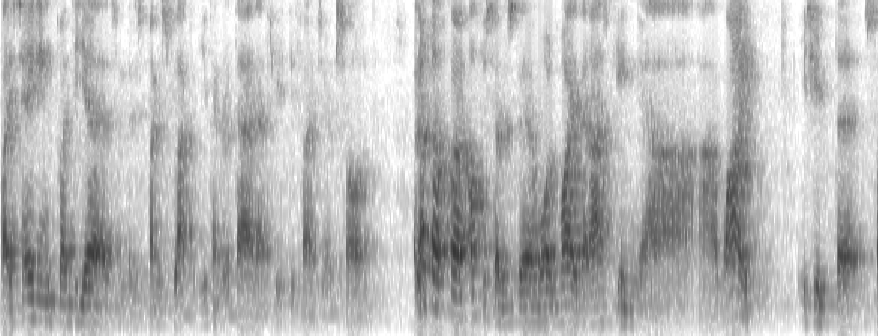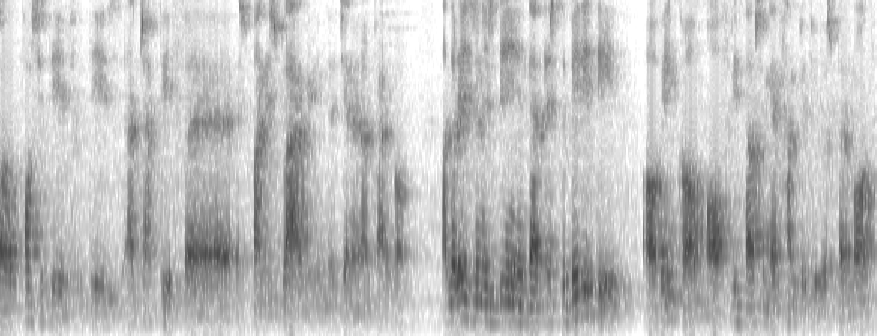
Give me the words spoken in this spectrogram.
By sailing 20 years under the Spanish flag, you can retire at 55 years old. A lot of uh, officers uh, worldwide are asking uh, uh, why is it uh, so positive, this attractive Spanish flag in the general cargo. And the reason is being that stability of income of 3,900 euros per month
